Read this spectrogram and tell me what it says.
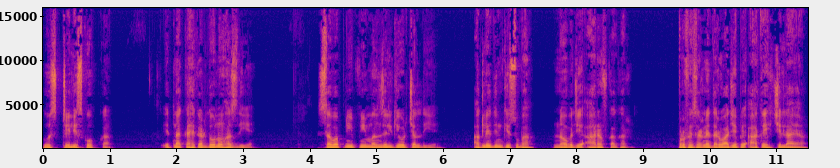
उस टेलीस्कोप का। इतना कहकर दोनों हंस दिए। सब अपनी अपनी मंजिल की ओर चल दिए। अगले दिन की सुबह नौ बजे आरफ का घर। प्रोफेसर ने दरवाजे पे आते ही चिल्लाया,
